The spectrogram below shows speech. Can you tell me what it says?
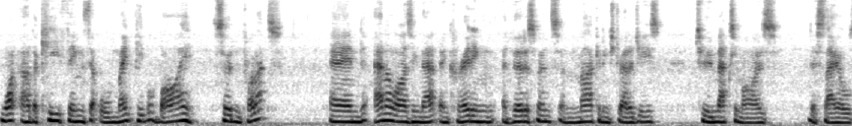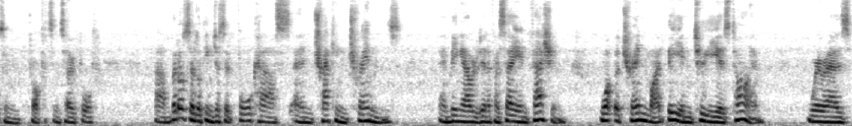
what are the key things that will make people buy certain products and analyzing that and creating advertisements and marketing strategies to maximize their sales and profits and so forth. Um, but also looking just at forecasts and tracking trends and being able to identify, say, in fashion, what the trend might be in two years' time. Whereas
